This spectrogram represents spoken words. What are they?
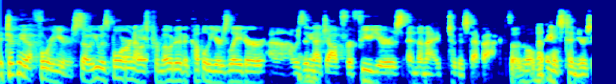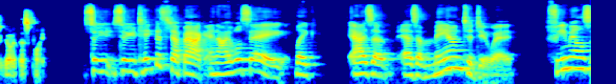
It took me about four years. So he was born. I was promoted a couple of years later. Uh, I was okay. in that job for a few years, and then I took a step back. So okay. almost ten years ago at this point. So, you, so you take the step back, and I will say, like as a as a man to do it, females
